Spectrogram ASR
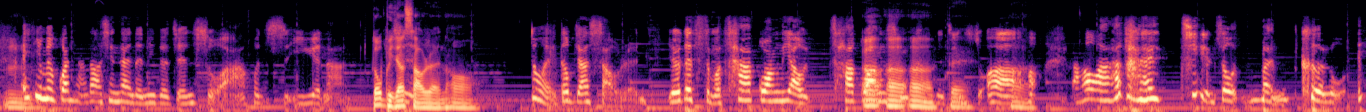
哎、嗯欸，你有没有观察到现在的那个诊所啊，或者是医院啊，都比较少人哦。对，都比较少人。有一个什么擦光药、擦光什么的诊所啊，然后啊，他本来七点之后门克落，哎、欸，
